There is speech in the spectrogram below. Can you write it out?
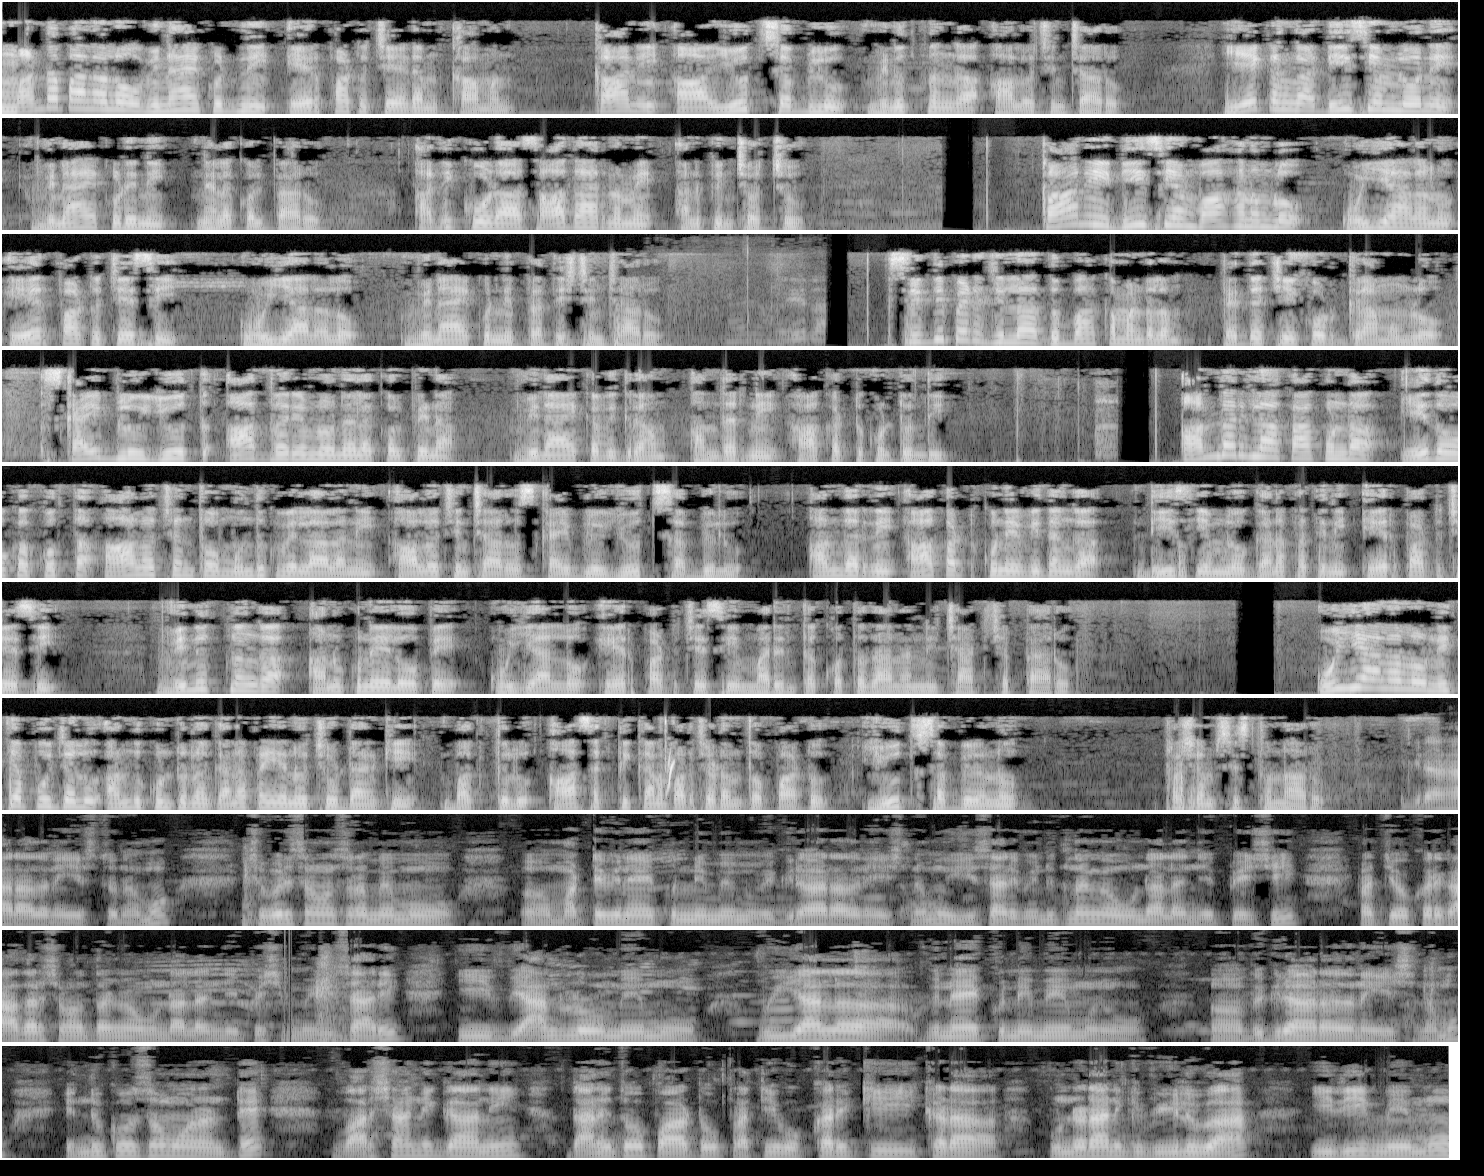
మండపాలలో వినాయకుడిని ఏర్పాటు చేయడం కామన్. కానీ ఆ యూత్ సభ్యులు వినూత్నంగా ఆలోచించారు. ఏకంగా డీసీఎంలోనే వినాయకుడిని నెలకొల్పారు. అది కూడా సాధారణమే అనిపించొచ్చు. కానీ డీసీఎం వాహనంలో ఉయ్యాలను ఏర్పాటు చేసి ఉయ్యాలలో వినాయకుడిని ప్రతిష్ఠించారు. సిద్దిపేట జిల్లా దుబ్బాక మండలం పెద్ద చీకోడ్ గ్రామంలో స్కై బ్లూ యూత్ ఆధ్వర్యంలో నెలకొల్పిన వినాయక విగ్రహం అందరినీ ఆకట్టుకుంటుంది. అందరిలా కాకుండా ఏదో ఒక కొత్త ఆలోచనతో ముందుకు వెళ్ళాలని ఆలోచించారు స్కై బ్లూ యూత్ సభ్యులు. అందరినీ ఆకట్టుకునే విధంగా డీసీఎంలో గణపతిని ఏర్పాటు చేసి వినూత్నంగా అనుకునేలోపే ఉయ్యాల్లో ఏర్పాటు చేసి మరింత కొత్తదానాన్ని చాటి చెప్పారు. ఉయ్యాలలో నిత్య పూజలు అందుకుంటున్న గణపయ్యను చూడ్డానికి భక్తులు ఆసక్తి కనపరచడంతో పాటు యూత్ సభ్యులను ప్రశంసిస్తున్నారు. విగ్రహారాధన చేస్తున్నాము. చివరి సంవత్సరం మేము మట్టి వినాయకుడిని మేము విగ్రహారాధన చేసినాము. ఈసారి వినూత్నంగా ఉండాలని చెప్పేసి ప్రతి ఒక్కరికి ఆదర్శవంతంగా ఉండాలని చెప్పేసి ఈసారి ఈ వ్యాన్లో మేము ఉయ్యాల వినాయకుడిని మేము విగ్రహారాధన చేసినాము. ఎందుకోసం అని అంటే వర్షానికి కానీ దానితో పాటు ప్రతి ఒక్కరికి ఇక్కడ ఉండడానికి వీలుగా ఇది మేము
